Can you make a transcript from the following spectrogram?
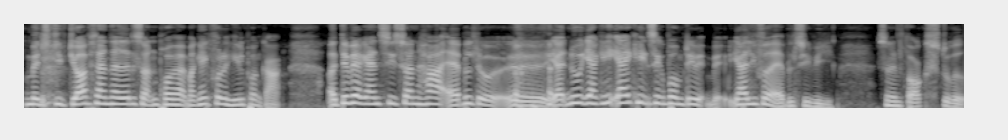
Men Steve Jobs han havde det sådan, prøv at høre, man kan ikke få det hele på en gang. Og det vil jeg gerne sige, sådan har Apple det øh, jeg, nu, jeg, jeg er ikke helt sikker på, om det Jeg har lige fået Apple TV. Sådan en boks, du ved.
